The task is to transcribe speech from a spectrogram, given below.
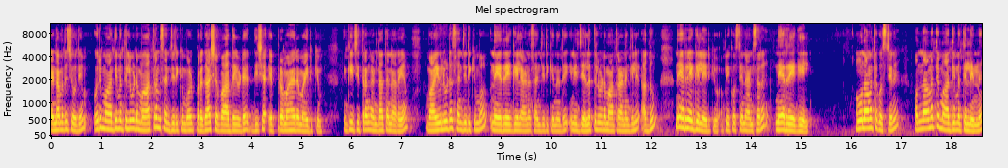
രണ്ടാമത്തെ ചോദ്യം ഒരു മാധ്യമത്തിലൂടെ മാത്രം സഞ്ചരിക്കുമ്പോൾ പ്രകാശപാതയുടെ ദിശ എപ്രകാരമായിരിക്കും എനിക്ക് ഈ ചിത്രം കണ്ടാൽ തന്നെ അറിയാം. വായുവിലൂടെ സഞ്ചരിക്കുമ്പോൾ നേർരേഖയിലാണ് സഞ്ചരിക്കുന്നത്. ഇനി ജലത്തിലൂടെ മാത്രമാണെങ്കിൽ അതും നേർരേഖയിലായിരിക്കും. അപ്പോൾ ഈ ക്വസ്റ്റ്യൻ ആൻസർ നേർരേഖയിൽ. മൂന്നാമത്തെ ക്വസ്റ്റ്യന് ഒന്നാമത്തെ മാധ്യമത്തിൽ നിന്ന്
